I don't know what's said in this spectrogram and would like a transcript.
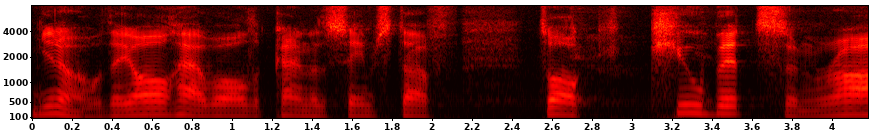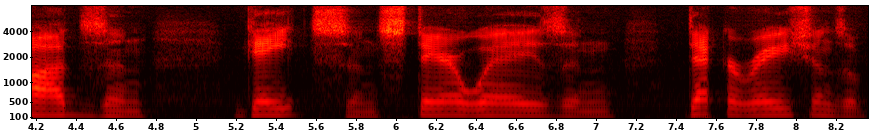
You know, they all have all the kind of the same stuff. It's all cubits and rods and gates and stairways and decorations of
